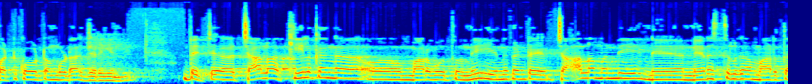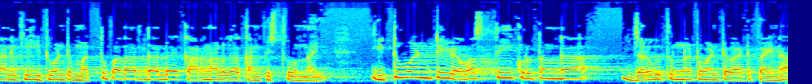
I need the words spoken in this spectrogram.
పట్టుకోవటం కూడా జరిగింది. అంటే చ- చాలా కీలకంగా మారబోతుంది. ఎందుకంటే చాలామంది నే నేరస్తులుగా మారటానికి ఇటువంటి మత్తు పదార్థాలే కారణాలుగా కనిపిస్తూ ఉన్నాయి. ఇటువంటి వ్యవస్థీకృతంగా జరుగుతున్నటువంటి వాటిపైన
